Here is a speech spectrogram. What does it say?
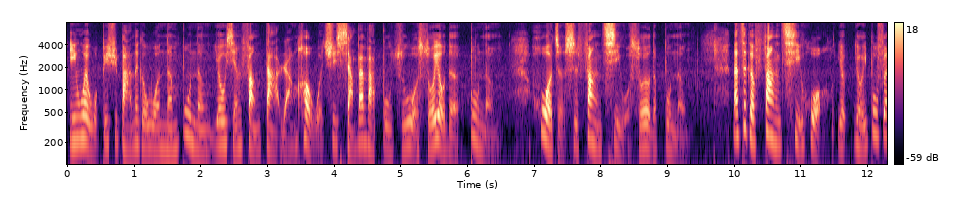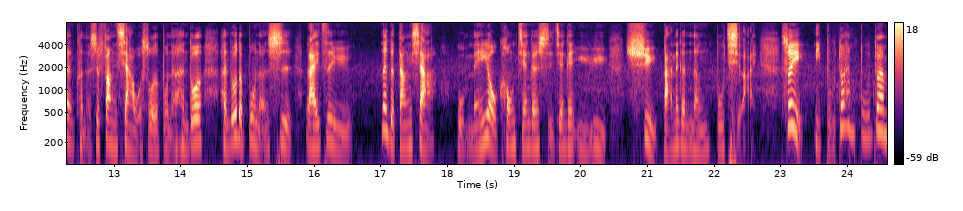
因为我必须把那个我能不能优先放大，然后我去想办法补足我所有的不能，或者是放弃我所有的不能。那这个放弃或有有一部分可能是放下我所有的不能，很多很多的不能是来自于那个当下。我没有空间跟时间跟余裕去把那个能补起来，所以你不断不断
